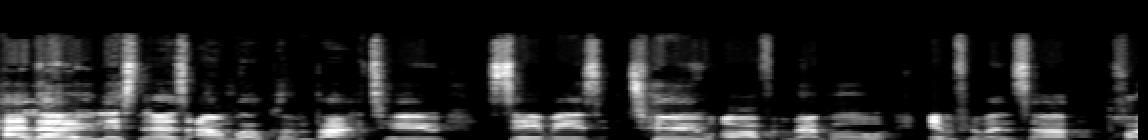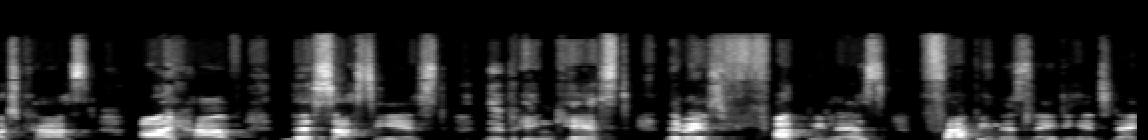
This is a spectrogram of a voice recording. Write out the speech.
Hello, listeners, and welcome back to series two of Rebel Influencer podcast. I have the sassiest, the pinkest, the most fabulous, fabulous lady here today.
